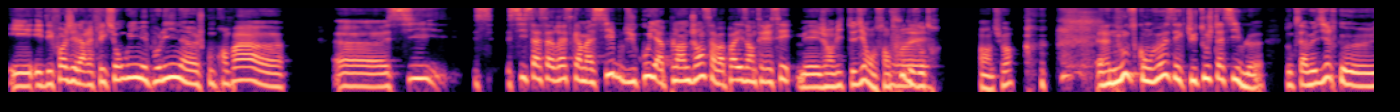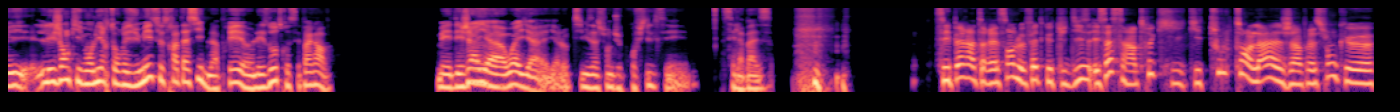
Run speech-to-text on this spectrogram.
Et, des fois, j'ai la réflexion, oui, mais Pauline, euh, je comprends pas euh, euh, si si ça s'adresse qu'à ma cible, du coup, il y a plein de gens, ça va pas les intéresser. Mais j'ai envie de te dire, on s'en fout des autres. Enfin, tu vois. Nous, ce qu'on veut, c'est que tu touches ta cible. Donc, ça veut dire que les gens qui vont lire ton résumé, ce sera ta cible. Après, les autres, c'est pas grave. Mais déjà, il y a, ouais, il y a, y a l'optimisation du profil, c'est, c'est la base. C'est hyper intéressant le fait que tu dises, et ça c'est un truc qui, qui est tout le temps là, j'ai l'impression que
